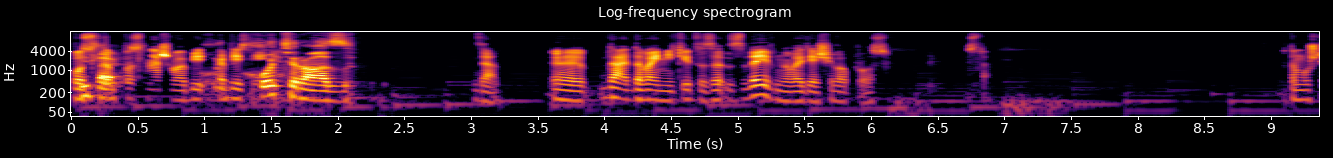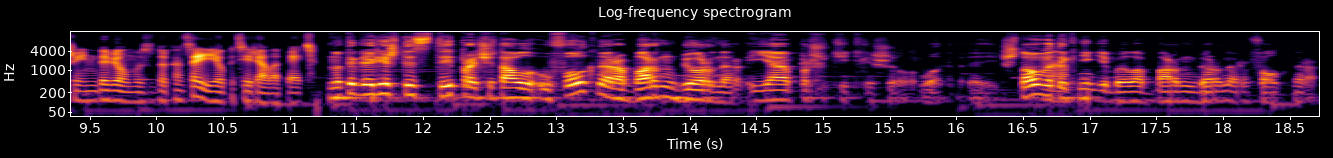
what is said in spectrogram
После, Итак, после нашего Хоть- объяснения. Хоть раз. Э, да, давай, Никита, за- задай наводящий вопрос. Стоп. Потому что я не довел мысль до конца, и я ее потерял опять. Ну ты говоришь, ты, ты прочитал у Фолкнера Барн Бернер, и я пошутить решил. Вот. Э, Что в Да. этой книге было Барн Бернер Фолкнера?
